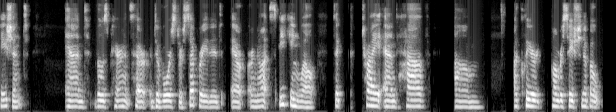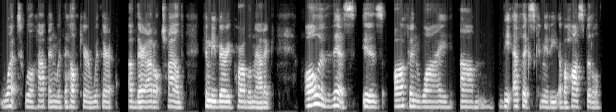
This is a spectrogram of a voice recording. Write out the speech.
patient, and those parents are divorced or separated or are not speaking well, to try and have um, a clear conversation about what will happen with the healthcare with their of their adult child can be very problematic. All of this is often why um, the ethics committee of a hospital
